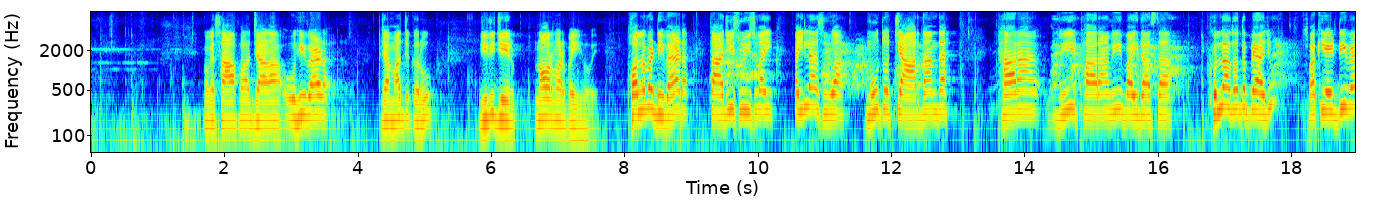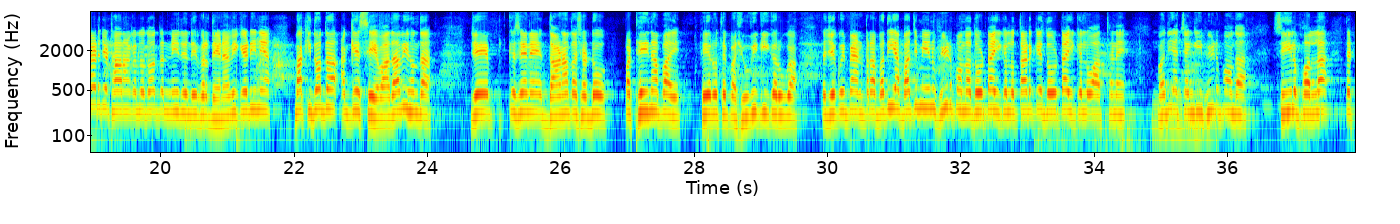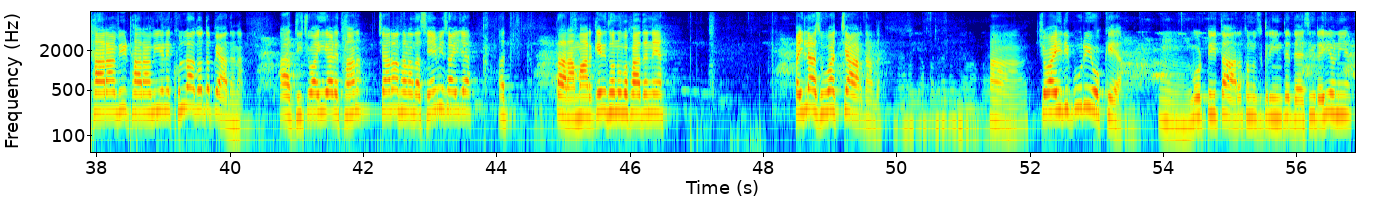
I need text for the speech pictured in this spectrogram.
ਕਿਉਂਕਿ ਸਾਫ਼ ਜਾਲਾ ਉਹੀ ਵੈੜ, ਜਾਂ ਮੱਝ ਕਰੂ, ਜਿਹਦੀ ਜੇਰ ਨਾਰਮਲ ਪਈ ਹੋਵੇ। ਫੁੱਲ ਵੱਡੀ ਵੈੜ, ਤਾਜੀ ਸੂਈ ਸਵਾਈ, ਪਹਿਲਾ ਸੂਆ ਮੂੰਹ ਤੋਂ ਚਾਰ ਦੰਦ ਹੈ। 18 20 18 20 22 10 ਦਾ। ਖੁੱਲਾ ਦੁੱਧ ਪਿਆ ਜੂ। ਬਾਕੀ ਐਡੀ ਵੈੜ ਜੇ 18 ਕਿਲੋ ਦੁੱਧ ਨਹੀਂ ਦਿੰਦੀ, ਫਿਰ ਦੇਣਾ ਵੀ ਕਿਹੜੀ ਨੇ ਆ। ਬਾਕੀ ਦੁੱਧ ਅੱਗੇ ਸੇਵਾ ਦਾ ਵੀ ਹੁੰਦਾ। ਜੇ ਕਿਸੇ ਨੇ ਦਾਣਾ ਤਾਂ ਛੱਡੋ, ਪੱਠੇ ਹੀ ਨਾ ਪਾਏ, ਫਿਰ ਉੱਥੇ ਪਸ਼ੂ ਵੀ ਕੀ ਕਰੂਗਾ? ਤੇ ਜੇ ਕੋਈ ਭੈਣ ਭਰਾ ਵਧੀਆ ਵੱਜਮੀ ਇਹਨੂੰ ਫੀਡ ਪਾਉਂਦਾ 2 2.5 ਕਿਲੋ ਤੜਕੇ 2 2.5 ਕਿਲੋ ਹੱਥ ਨੇ, ਵਧੀਆ ਚੰਗੀ ਫੀਡ ਪਾਉਂਦਾ, ਸੀਲ ਫੁੱਲ ਆ, ਤੇ 18 20 18 20 ਇਹਨੇ ਖੁੱਲਾ ਦੁੱਧ ਪਿਆ ਦੇਣਾ। ਆਦੀ ਚਵਾਈ ਵਾਲੇ ਥਣ ਚਾਰਾਂ ਥਣਾਂ ਦਾ ਸੇਮ ਹੀ ਸਾਈਜ਼ ਆ। ਧਾਰਾਂ ਮਾਰ ਕੇ ਵੀ ਤੁਹਾਨੂੰ ਵਿਖਾ ਦਿੰਨੇ ਆ। ਪਹਿਲਾ ਸੂਆ ਚਾਰ ਦੰਦ। ਹਾਂ ਚਵਾਈ ਦੀ ਪੂਰੀ ਓਕੇ ਆ। ਹੂੰ ਮੋਟੀ ਧਾਰ ਤੁਹਾਨੂੰ ਸਕਰੀਨ ਤੇ ਦੈਸੀ ਰਹੀ ਹੋਣੀ ਆ।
